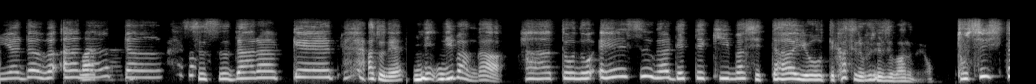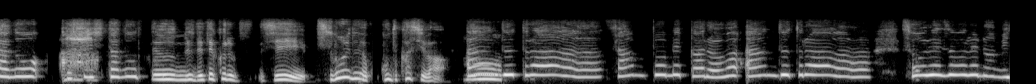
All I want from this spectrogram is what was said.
嫌だわ、あなた、すすだらけ。あとね、に2番が、ハートのエースが出てきましたよって歌詞のフレーズもあるのよ。年下の、あ年下のってうんで出てくるし、すごいのよ、この歌詞は。うんアンドゥトラー、散歩目からはアンドゥトラー、それぞれの道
